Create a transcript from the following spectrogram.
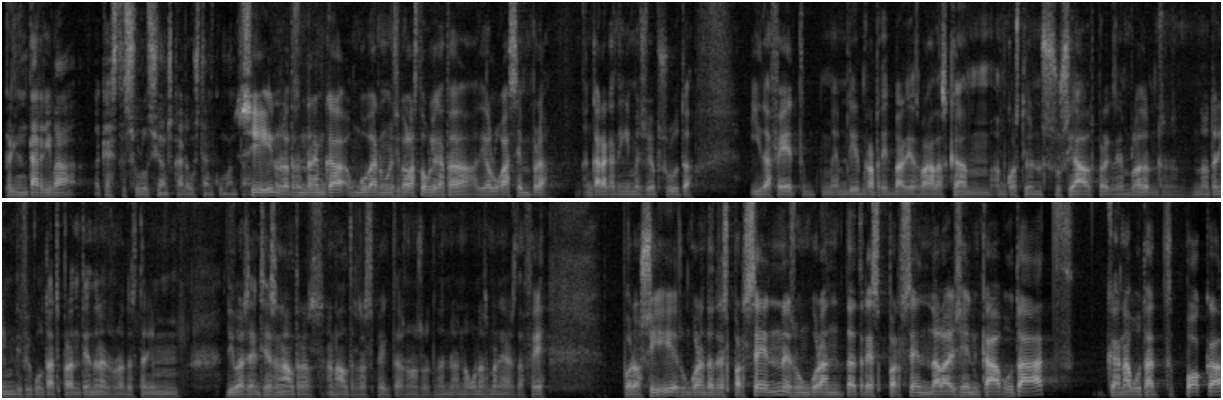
per intentar arribar a aquestes solucions que ara ho estem comentant? Sí, nosaltres entenem que un govern municipal està obligat a dialogar sempre, encara que tingui majoria absoluta. I, de fet, hem dit, repetit diverses vegades que en, en qüestions socials, per exemple, doncs, no tenim dificultats per entendre'ns, nosaltres tenim divergències en altres, en altres aspectes, no? en, en algunes maneres de fer. Però sí, és un 43%, és un 43% de la gent que ha votat, que n'ha votat poca,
